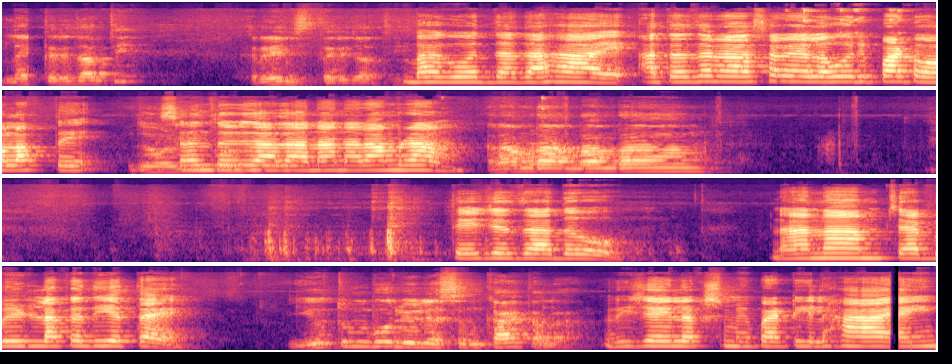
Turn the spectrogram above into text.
लाईक तरी जाती रेंज तरी जाती. भागवत दादा हाय. आता जरा सगळ्याला वरी पाठवावं लागतंय. जवळ संतोष दादा नाना राम राम. राम राम राम राम. तेजस जाधव. नाना आमच्या बीडला कधी येत आहे येऊ तुम्ही बोलवले असेल काय त्याला? विजय लक्ष्मी पाटील हाय.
